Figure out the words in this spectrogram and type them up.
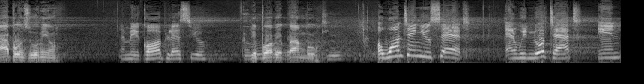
A pon so mi o. And may God bless you. The poor be kwambo. Uh, one thing you said, and we note that in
